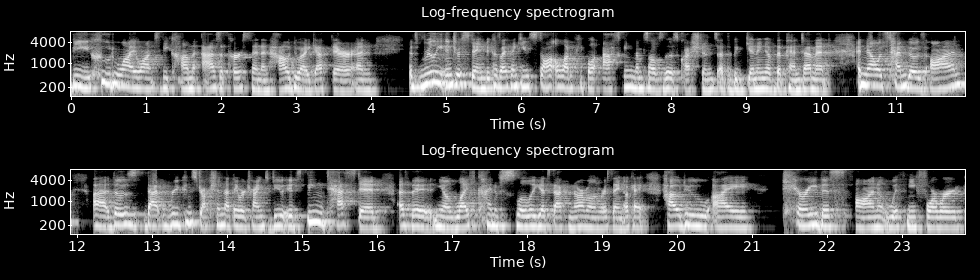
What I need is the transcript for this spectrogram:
be? Who do I want to become as a person? And how do I get there? And it's really interesting because I think you saw a lot of people asking themselves those questions at the beginning of the pandemic, and now as time goes on, uh, those that reconstruction that they were trying to do, it's being tested as the you know life kind of slowly gets back to normal, and we're saying, okay, how do I carry this on with me forward?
